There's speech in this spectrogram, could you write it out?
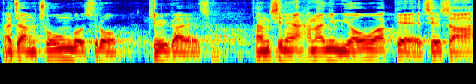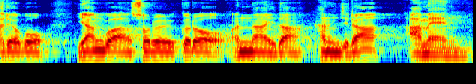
가장 좋은 것으로 길갈에서 당신의 하나님 여호와께 제사하려고 양과 소를 끌어왔나이다 하는지라 아멘.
